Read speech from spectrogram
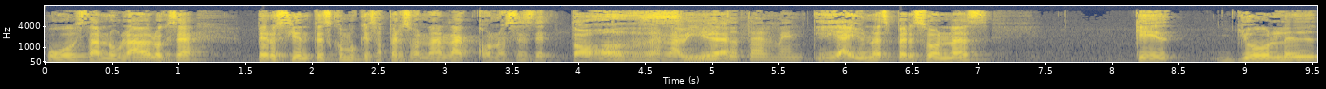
o está nublado, lo que sea, pero sientes como que esa persona la conoces de toda la vida. totalmente. Y hay unas personas que yo le,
